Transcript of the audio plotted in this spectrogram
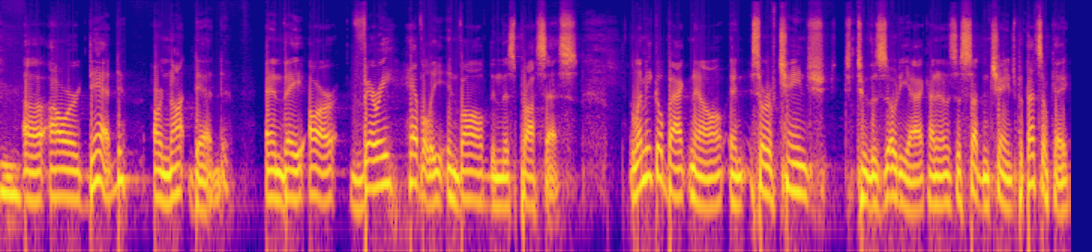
Mm. Uh, our dead are not dead, and they are very heavily involved in this process. Let me go back now and sort of change to the zodiac. I know it's a sudden change, but that's okay.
